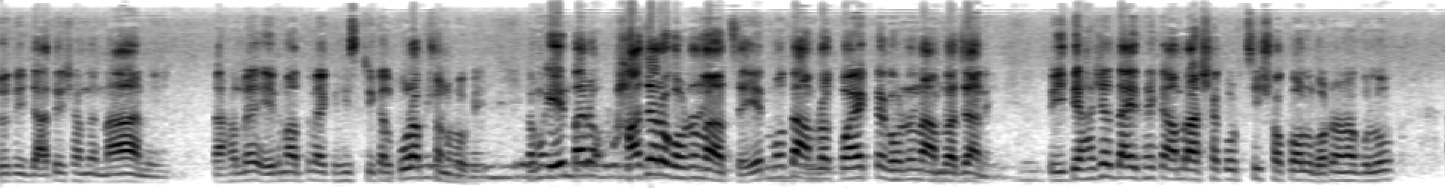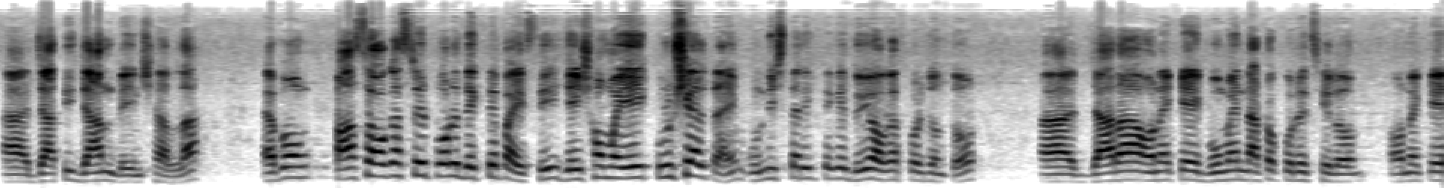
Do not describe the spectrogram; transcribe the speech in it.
যদি জাতির সামনে না আনি, তাহলে এর মাধ্যমে একটা হিস্ট্রিক্যাল করাপশন হবে। এবং এর বাইরে হাজারো ঘটনা আছে, এর মধ্যে আমরা কয়েকটা ঘটনা আমরা জানি। তো ইতিহাসের দায় থেকে আমরা আশা করছি সকল ঘটনাগুলো জাতি জানবে ইনশাল্লাহ এবং পাঁচই অগাস্টের পরে দেখতে পাইছি যে সময় এই ক্রুশিয়াল টাইম উনিশ তারিখ থেকে দুই অগস্ট পর্যন্ত যারা অনেকে গুমের নাটক করেছিল, অনেকে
